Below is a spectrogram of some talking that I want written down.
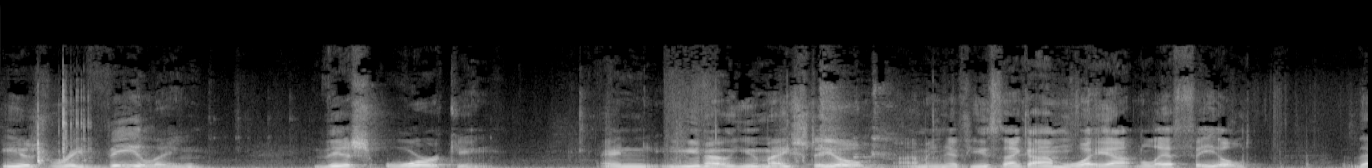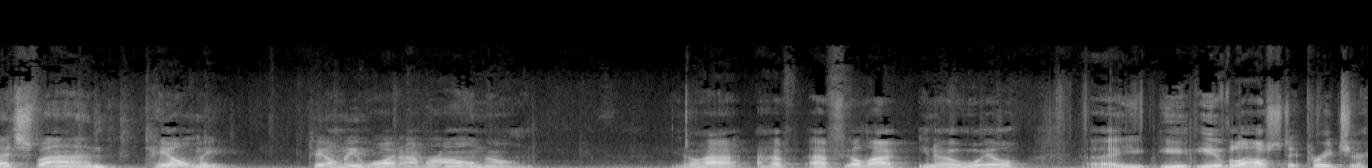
is revealing this working. And you know, you may still, I mean, if you think I'm way out in left field, that's fine. Tell me. Tell me what I'm wrong on. You know, I, I, I feel like, you know, well, uh, you, you've lost it, preacher.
